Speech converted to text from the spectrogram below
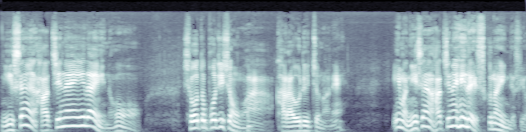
う2008年以来のショートポジションは空売りっていうのはね今2008年以来少ないんですよ。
